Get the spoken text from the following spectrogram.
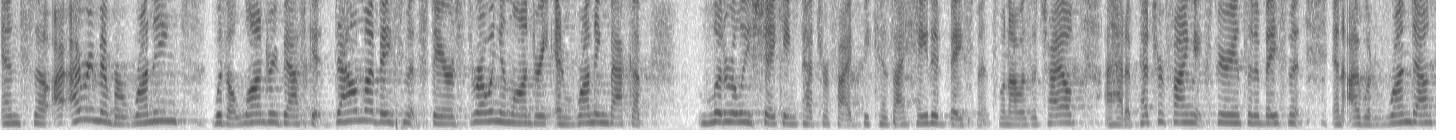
And so I, I, remember running with a laundry basket down my basement stairs, throwing in laundry and running back up literally shaking, petrified because I hated basements. When I was a child, I had a petrifying experience in a basement and I would run down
